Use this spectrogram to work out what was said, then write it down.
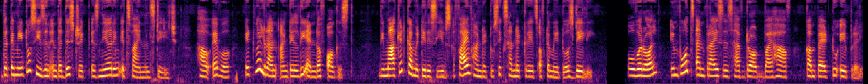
The tomato season in the district is nearing its final stage. However, it will run until the end of August. The market committee receives 500 to 600 crates of tomatoes daily. Overall, imports and prices have dropped by half compared to April.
